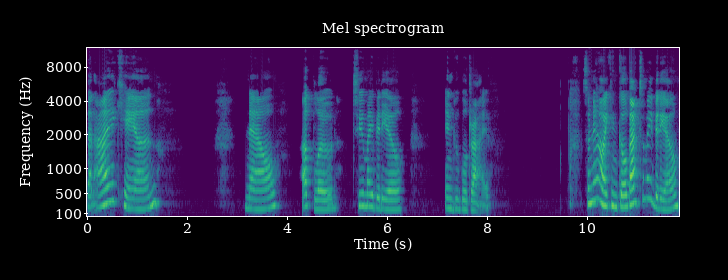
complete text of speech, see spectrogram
that I can now upload to my video in Google Drive. So now I can go back to my video,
